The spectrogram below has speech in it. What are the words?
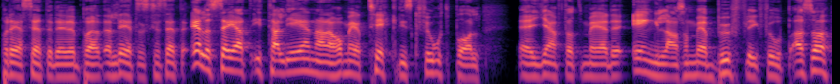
på det sättet, eller på det atletiska sättet, eller säga att italienarna har mer teknisk fotboll eh, jämfört med England som mer bufflig fotboll. Alltså,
